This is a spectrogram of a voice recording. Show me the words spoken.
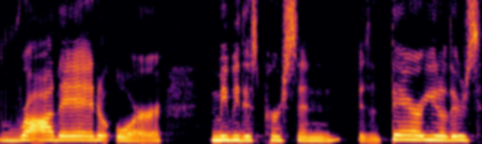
rotted or maybe this person isn't there you know there's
